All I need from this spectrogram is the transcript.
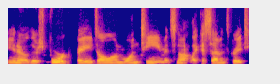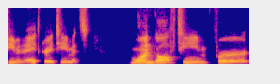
you know there's four grades all on one team. It's not like a seventh grade team and an eighth grade team. It's one golf team for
